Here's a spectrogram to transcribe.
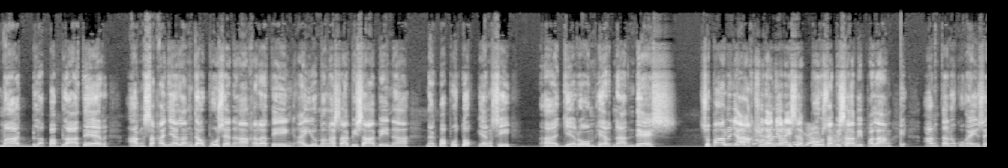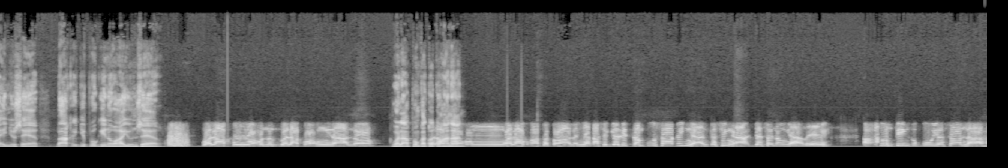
magpa-blatter? Ang sa kanya lang daw po siya nakakarating ay yung mga sabi-sabi na nagpaputok yang si ah, Jerome Hernandez. So paano niya actionan yun? Isa, puro sabi-sabi pa lang. Ang tanong ko ngayon sa inyo, sir, bakit niyo po ginawa yun, sir? Wala po ako, nag- wala po akong inaano. Wala pong Wala po akong, wala po katotohanan niya. Kasi galit lang po sa akin yan. Kasi nga, dyan sa nangyari. Asuntin ko po yan sana.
